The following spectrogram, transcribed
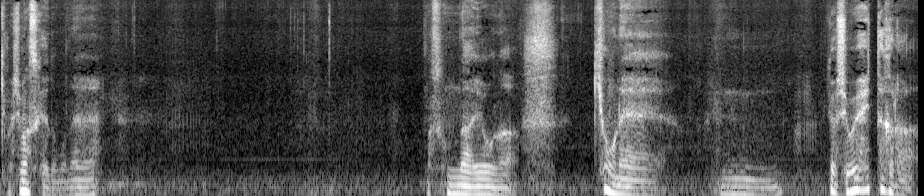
気もしますけれどもね。ま、そんなような、今日ね、うん、今日渋谷行ったから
